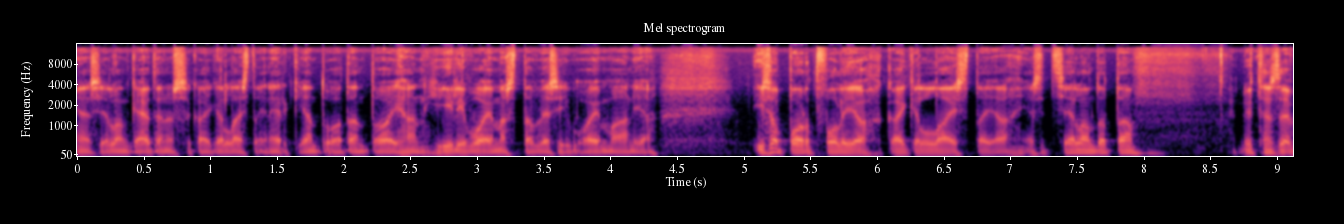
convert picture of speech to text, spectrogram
ja siellä on käytännössä kaikenlaista energiantuotantoa ihan hiilivoimasta vesivoimaan ja iso portfolio kaikenlaista ja, ja sitten siellä on tota, nythän se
